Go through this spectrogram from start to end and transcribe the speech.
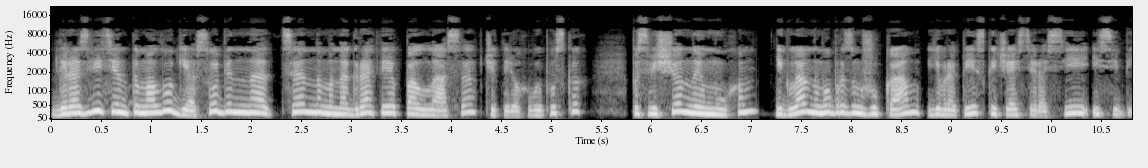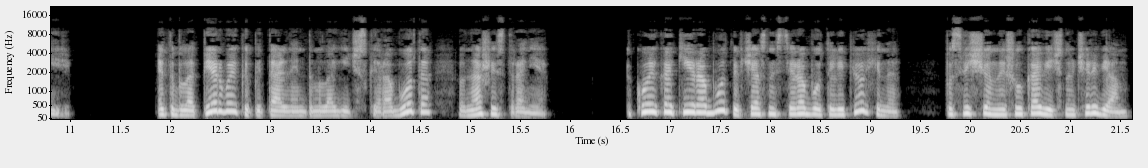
Для развития энтомологии особенно ценна монография Палласа в четырех выпусках, посвященная мухам и главным образом жукам европейской части России и Сибири. Это была первая капитальная энтомологическая работа в нашей стране. Кое-какие работы, в частности работы Лепехина, посвященные шелковичным червям,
